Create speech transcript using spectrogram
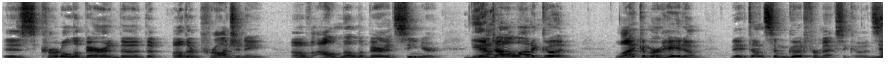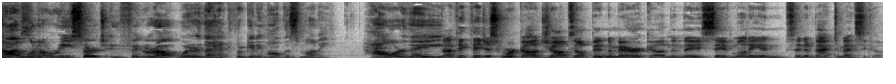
is Colonel LeBaron, the the other progeny of Alma LeBaron Sr. Yeah. They've done a lot of good. Like him or hate him, they've done some good for Mexico. Now I want to research and figure out where the heck they're getting all this money. How are they? I think they just work odd jobs up in America and then they save money and send it back to Mexico.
